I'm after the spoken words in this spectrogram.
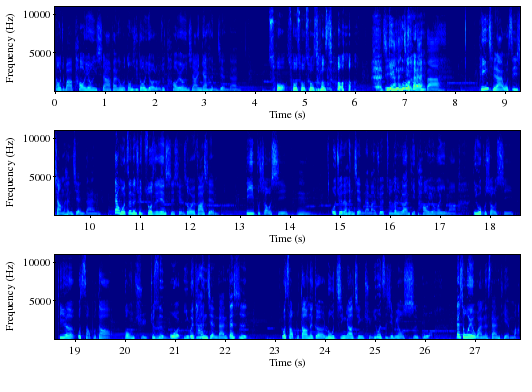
那我就把它套用一下，反正我东西都有了，我就套用一下，应该很简单。错错错错错错，想起来很简单 因为吧？听起来我自己想的很简单，但我真的去做这件事情的时候，我会发现，第一不熟悉，嗯，我觉得很简单嘛，觉得就是软体套用而已嘛。第一我不熟悉，第二我找不到工具，就是嗯我以为它很简单，但是我找不到那个路径要进去，因为我自己没有试过。但是我也玩了三天嘛，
